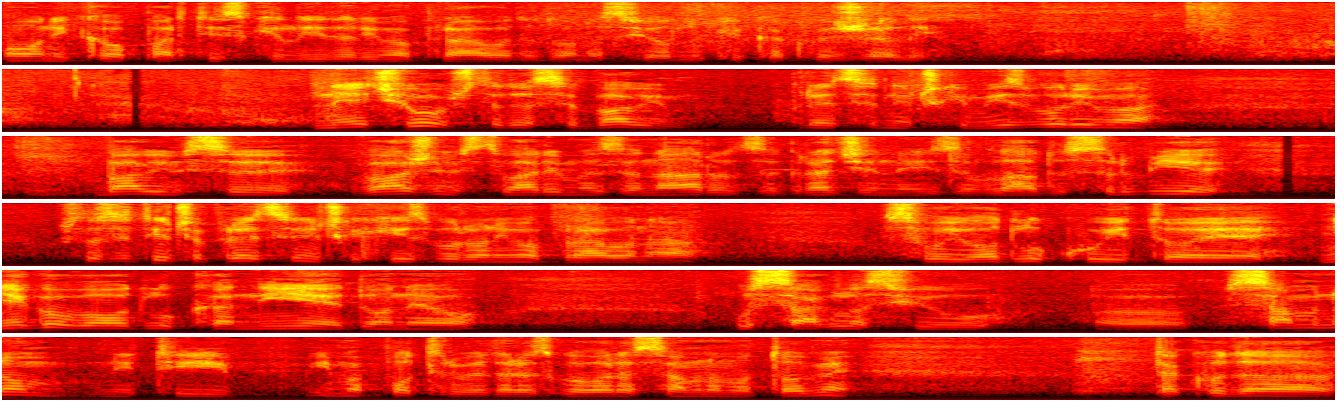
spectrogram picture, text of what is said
Oni kao partijski lider ima pravo da donosi odluke kakve želi. Neću uopšte da se bavim predsjedničkim izborima, bavim se važnim stvarima za narod, za građane i za vladu Srbije. Što se tiče predsjedničkih izbora, on ima pravo na svoju odluku i to je njegova odluka, nije doneo u saglasju e, sa mnom, niti ima potrebe da razgovara sa mnom o tome, tako da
